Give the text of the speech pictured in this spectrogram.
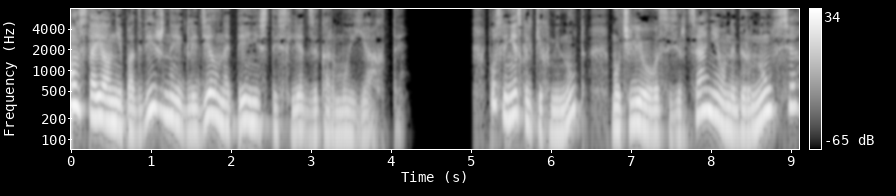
Он стоял неподвижно и глядел на пенистый след за кормой яхты. После нескольких минут молчаливого созерцания он обернулся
